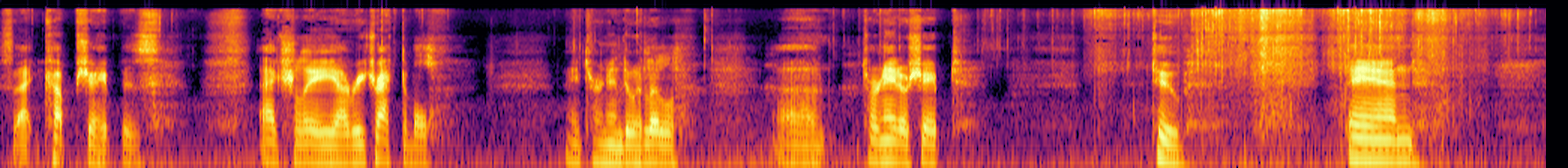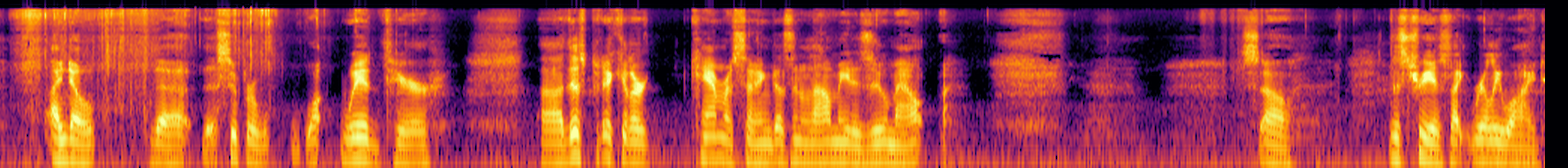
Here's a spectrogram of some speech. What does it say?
So that cup shape is actually uh, retractable. They turn into a little uh, tornado shaped tube. And I know the, the super width here, uh, this particular camera setting doesn't allow me to zoom out. So this tree is like really wide.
